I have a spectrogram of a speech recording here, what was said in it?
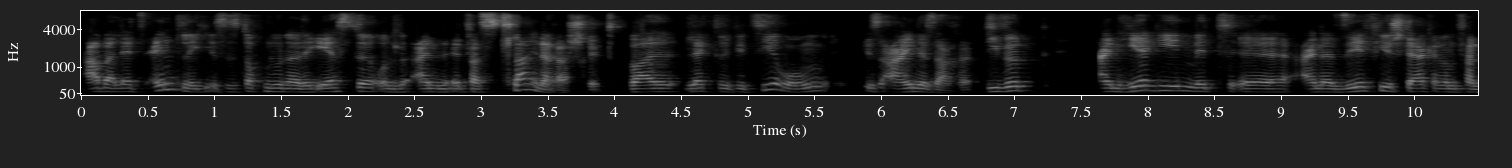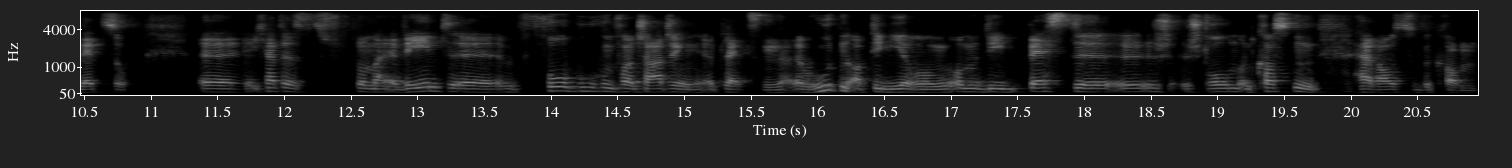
Aber letztendlich ist es doch nur der erste und ein etwas kleinerer Schritt, weil Elektrifizierung ist eine Sache. Die wird einhergehen mit äh, einer sehr viel stärkeren Vernetzung. Äh, ich hatte es schon mal erwähnt, äh, Vorbuchen von Chargingplätzen, Routenoptimierung, um die beste Strom- und Kosten herauszubekommen.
